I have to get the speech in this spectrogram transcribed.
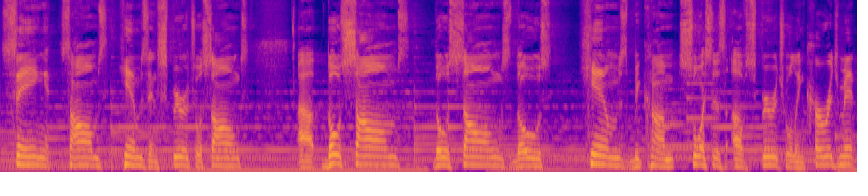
sing psalms, hymns, and spiritual songs. Uh, those psalms, those songs, those hymns become sources of spiritual encouragement.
